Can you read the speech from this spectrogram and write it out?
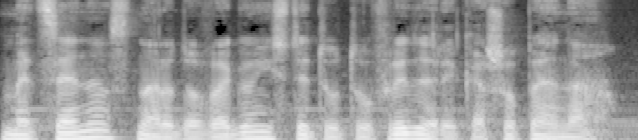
mecenas Narodowego Instytutu Fryderyka Chopina.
